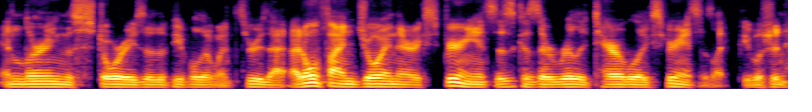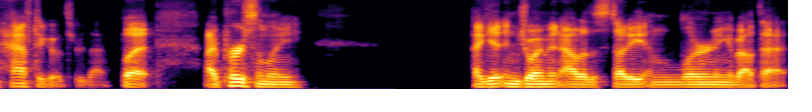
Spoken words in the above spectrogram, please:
and learning the stories of the people that went through that i don't find joy in their experiences because they're really terrible experiences like people shouldn't have to go through that but i personally i get enjoyment out of the study and learning about that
